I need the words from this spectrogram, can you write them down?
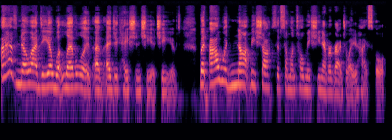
I have no idea what level of, of education she achieved, but I would not be shocked if someone told me she never graduated high school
